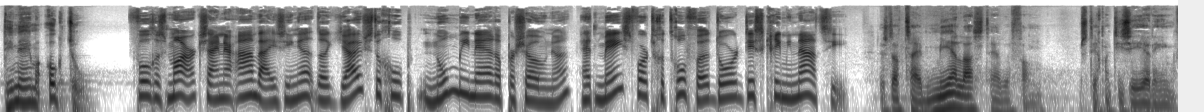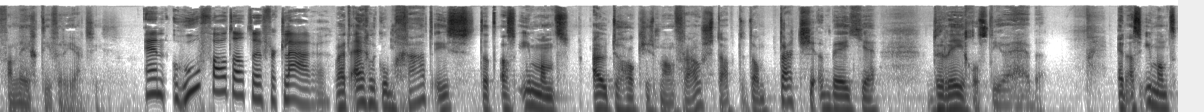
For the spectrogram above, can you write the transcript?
die nemen ook toe. Volgens Mark zijn er aanwijzingen dat juist de groep non-binaire personen het meest wordt getroffen door discriminatie. Dus dat zij meer last hebben van stigmatisering, van negatieve reacties. En hoe valt dat te verklaren? Waar het eigenlijk om gaat is dat als iemand uit de hokjes man-vrouw stapt, dan tart je een beetje de regels die we hebben. En als iemand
